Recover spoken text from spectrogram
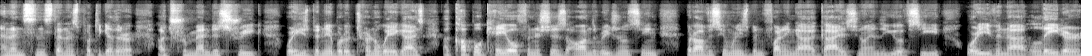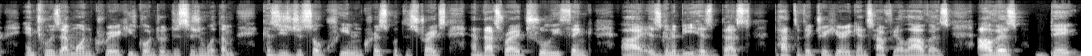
and then since then has put together a tremendous streak where he's been able to turn away guys, a couple KO finishes on the regional scene, but obviously when he's been fighting uh, guys, you know, in the UFC or even uh, later into his M1 career, he's going to a decision with them because he's just so clean and crisp with the strikes, and that's where I truly think uh, is going to be his best path to victory here against Rafael Alves. Alves, big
